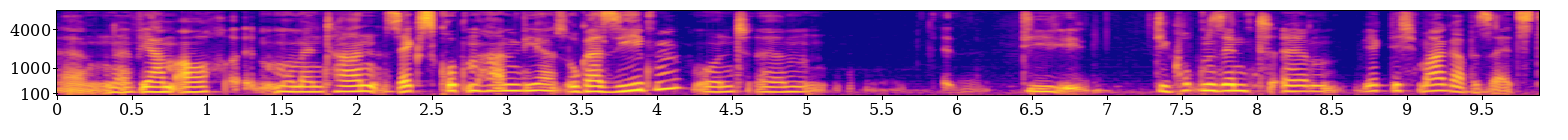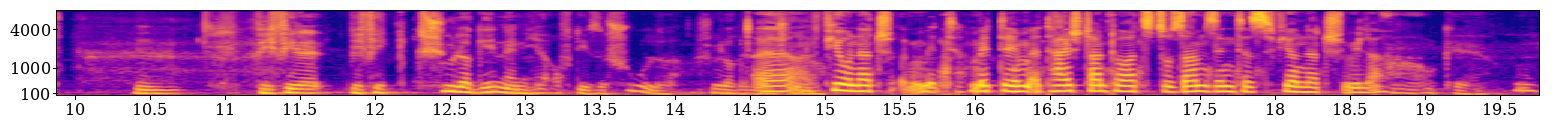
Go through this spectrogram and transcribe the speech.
Ähm, ne, wir haben auch momentan sechs Gruppen haben wir, sogar sieben und ähm, die, die Gruppen sind ähm, wirklich mager besetzt. Hm. Wie viele wie viel Schüler gehen denn hier auf diese Schule? Schülerinnen äh, Schüler? 400 mit, mit dem Teilstandort zusammen sind es 400 Schüler. Ah, okay. Hm.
